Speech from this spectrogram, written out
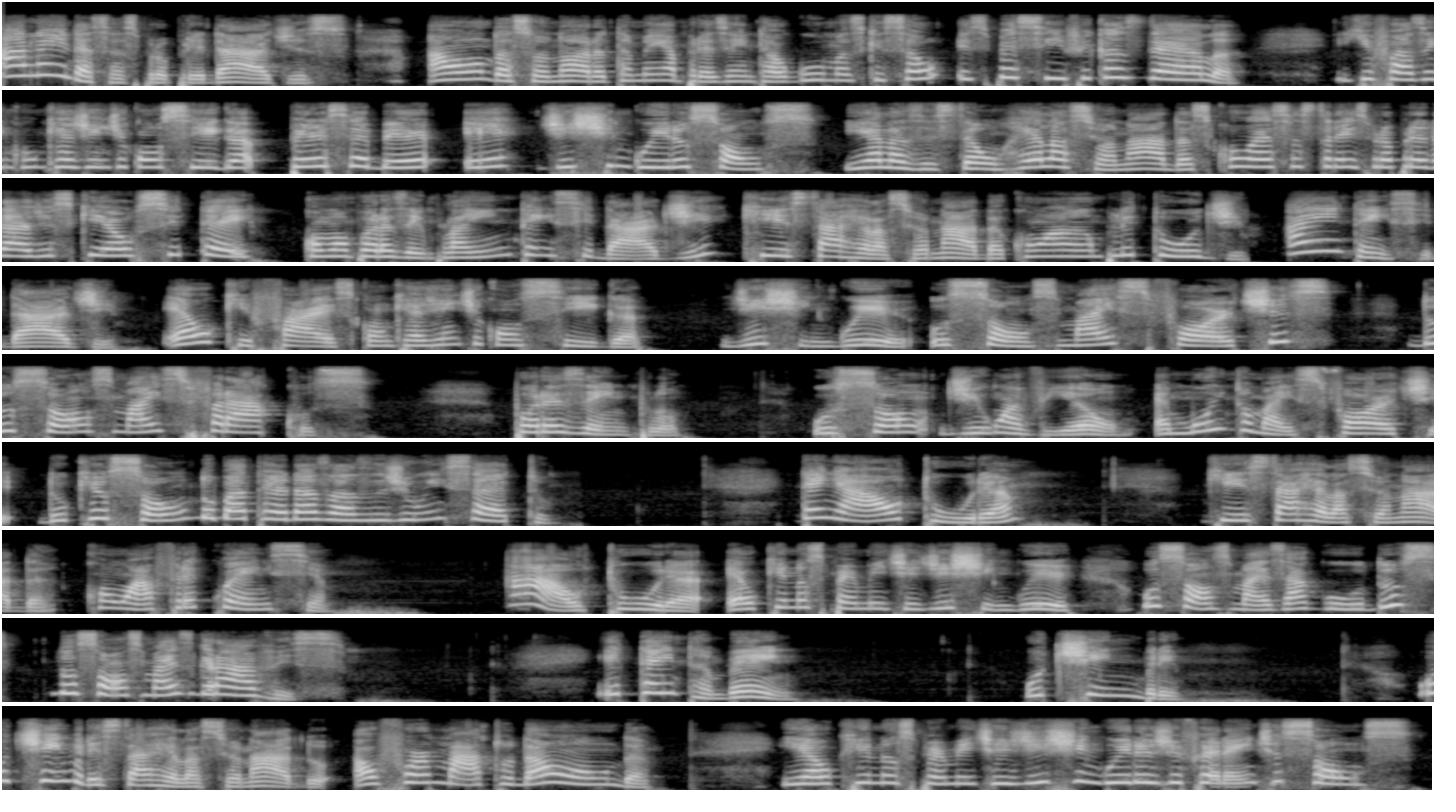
Além dessas propriedades, a onda sonora também apresenta algumas que são específicas dela e que fazem com que a gente consiga perceber e distinguir os sons. E elas estão relacionadas com essas três propriedades que eu citei, como, por exemplo, a intensidade, que está relacionada com a amplitude. A intensidade é o que faz com que a gente consiga distinguir os sons mais fortes dos sons mais fracos. Por exemplo, o som de um avião é muito mais forte do que o som do bater das asas de um inseto. Tem a altura, que está relacionada com a frequência. A altura é o que nos permite distinguir os sons mais agudos dos sons mais graves. E tem também o timbre. O timbre está relacionado ao formato da onda e é o que nos permite distinguir os diferentes sons.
